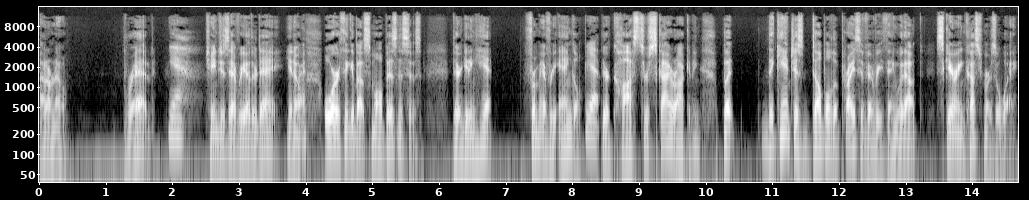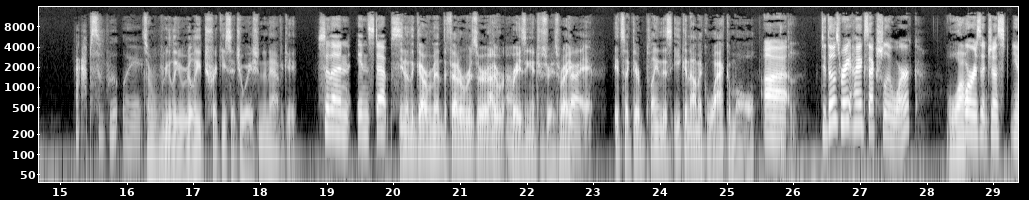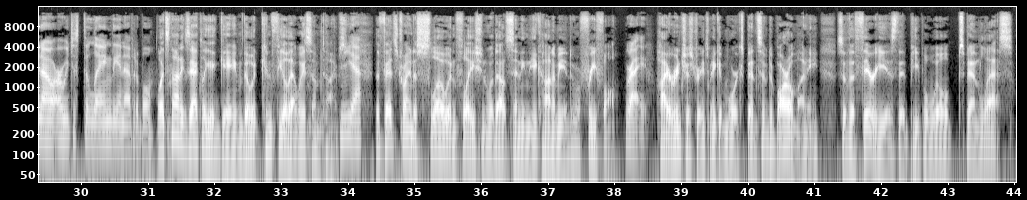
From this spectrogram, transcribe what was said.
I don't know, bread Yeah. changes every other day. You know, Right. or think about small businesses; they're getting hit from every angle. Yeah. Their costs are skyrocketing, but they can't just double the price of everything without scaring customers away. Absolutely. It's a really, really tricky situation to navigate. So then in steps. You know, the government, the Federal Reserve, they're Uh-uh. raising interest rates, right? right. It's like they're playing this economic whack-a-mole. Uh, do those rate hikes actually work? Wow. Or is it just, you know, are we just delaying the inevitable? Well, it's not exactly a game, though it can feel that way sometimes. Yeah. The Fed's trying to slow inflation without sending the economy into a free fall. Right. Higher interest rates make it more expensive to borrow money, so the theory is that people will spend less.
